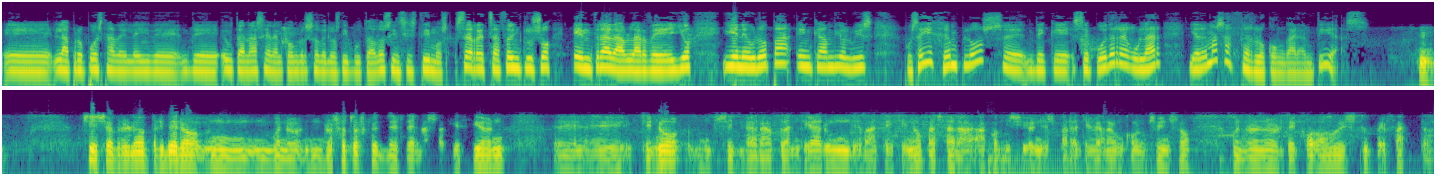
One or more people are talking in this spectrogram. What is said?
eh, la propuesta de ley de, de eutanasia en el Congreso de los Diputados. Insistimos, se rechazó incluso entrar a hablar de ello. Y en Europa, en cambio, Luis, pues hay ejemplos eh, de que se puede regular y además hacerlo con garantías. Sí, sobre lo primero, mm, bueno, nosotros desde la asociación eh, que no se llegara a plantear un debate, que no pasara a comisiones para llegar a un consenso, bueno, nos dejó estupefactos,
